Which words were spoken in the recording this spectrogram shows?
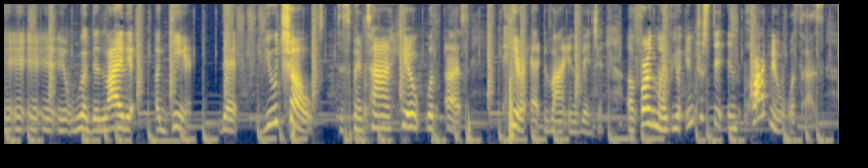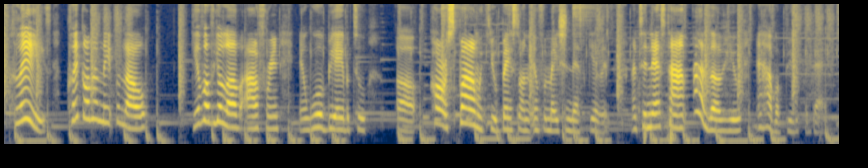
and, and, and, and we're delighted again that you chose to spend time here with us here at Divine Intervention. Uh, furthermore, if you're interested in partnering with us, please click on the link below, give of your love offering, and we'll be able to uh, correspond with you based on the information that's given. Until next time, I love you and have a beautiful day.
